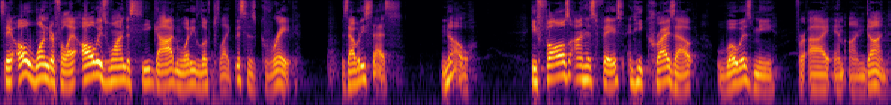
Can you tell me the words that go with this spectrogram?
Say, Oh, wonderful. I always wanted to see God and what he looked like. This is great. Is that what he says? No. He falls on his face and he cries out, Woe is me, for I am undone.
